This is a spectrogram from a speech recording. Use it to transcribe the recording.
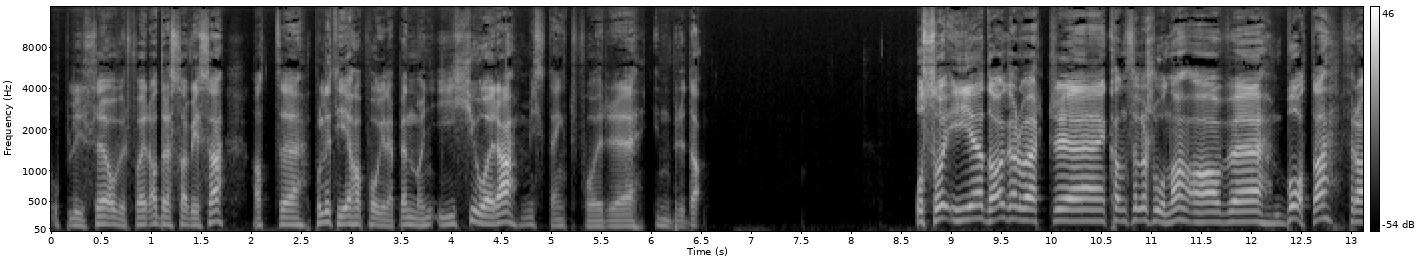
opplyser overfor Adresseavisa at politiet har pågrepet en mann i 20-åra mistenkt for innbrudda. Også i dag har det vært kansellasjoner av båter fra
